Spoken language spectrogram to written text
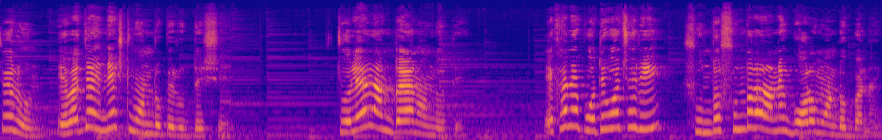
চলুন, এবার যাই নেক্সট মণ্ডপের উদ্দেশ্যে। চলে এলাম দয়ানন্দতে। এখানে প্রতি বছরই সুন্দর সুন্দর আর অনেক বড় মণ্ডপ বানাই।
